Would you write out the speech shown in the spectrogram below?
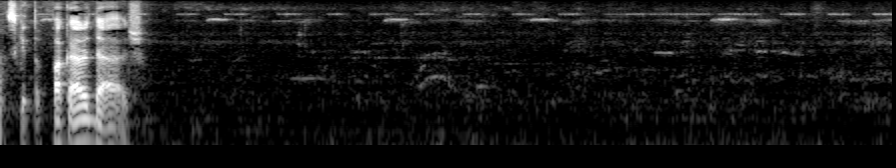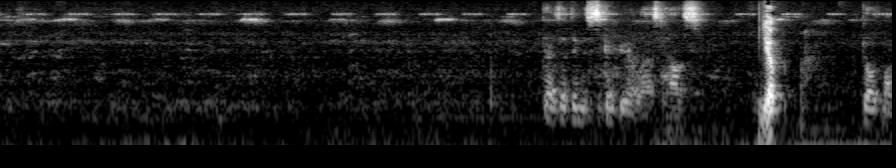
Let's get the fuck out of Dodge. This is gonna be our last house. Yep. Go mom.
